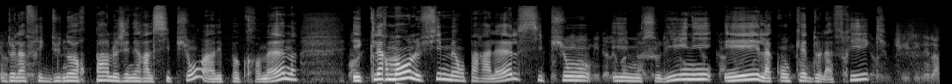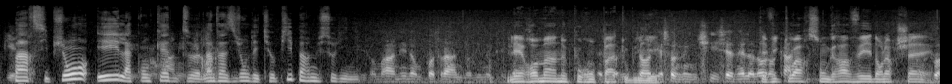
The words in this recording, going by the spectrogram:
de l'Afrique du Nord par le général Scipion à l'époque romaine. Et clairement, le film met en parallèle Scipion et Mussolini et la conquête de l'Afrique par Scipion et la conquête, l'invasion d'Éthiopie par Mussolini. Les Romains ne pourront pas t'oublier. Tes victoires sont gravées dans leur chair. Ta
